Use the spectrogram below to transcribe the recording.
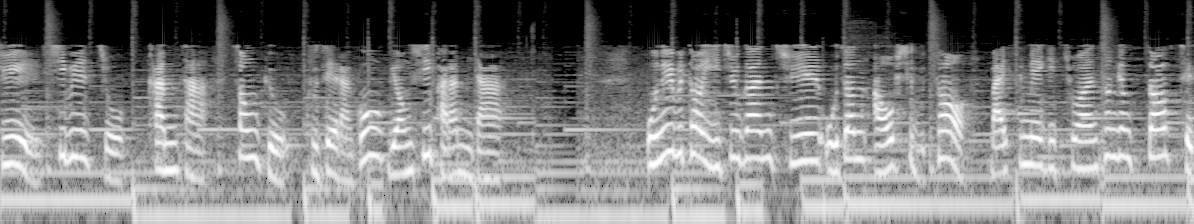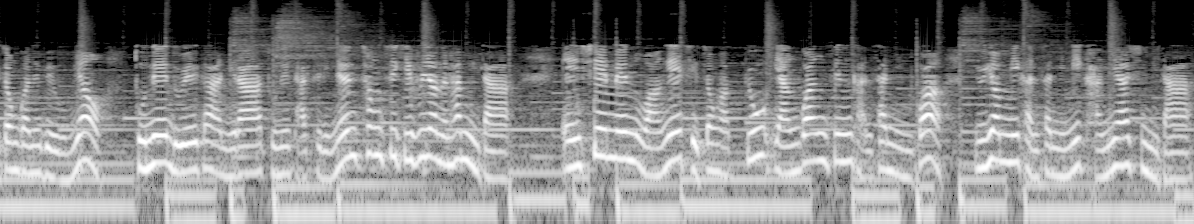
주일, 11조, 감사, 성교, 구제라고 명시 바랍니다. 오늘부터 2주간 주일 오전 9시부터 말씀에 기초한 성경적 재정관을 배우며 돈의 노예가 아니라 돈을 다스리는 청지기 훈련을 합니다. NCMN 왕의 재정학교 양광진 간사님과 유현미 간사님이 강의하십니다.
